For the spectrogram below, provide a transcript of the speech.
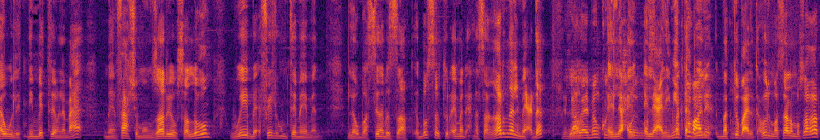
اول 2 متر من الامعاء ما ينفعش منظار يوصل لهم وبقفلهم تماما. لو بصينا بالظبط بص يا دكتور ايمن إحنا صغرنا المعدة اللي على يمينكم اللي, تحويل المسار. اللي على اليمين مكتوب تحويل- عليها. مكتوب على تحويل المسار المصغر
